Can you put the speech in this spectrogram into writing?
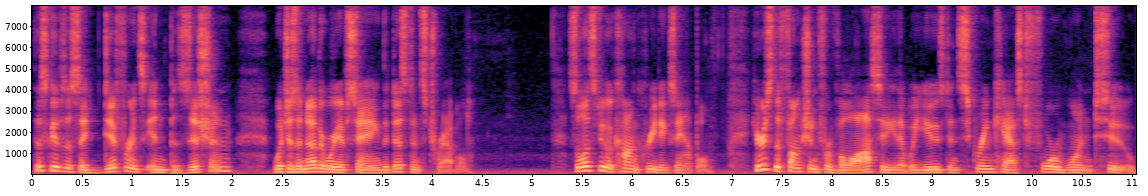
This gives us a difference in position, which is another way of saying the distance traveled. So let's do a concrete example. Here's the function for velocity that we used in screencast 412.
